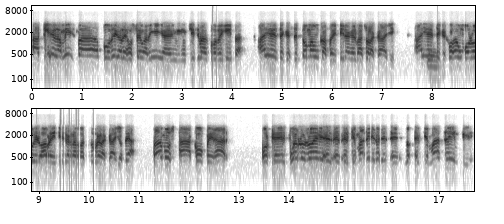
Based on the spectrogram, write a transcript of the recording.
aquí en la misma bodega de José Badilla, en muchísimas bodeguitas, hay gente que se toma un café y tiran el vaso a la calle. Hay Sí. gente que coge un bolón y lo abre y tiran la basura a la calle. O sea, vamos a cooperar porque el pueblo no es el, el- el que más es el, que más limpie,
